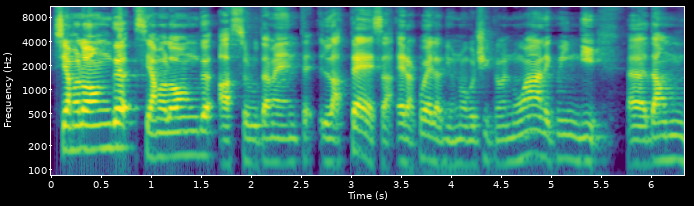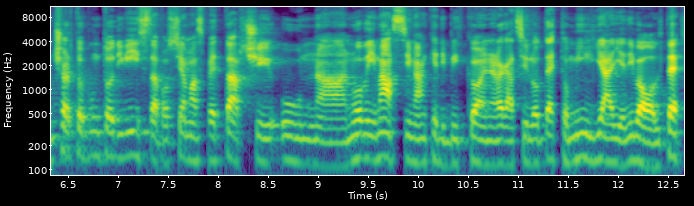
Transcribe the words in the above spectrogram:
siamo long, siamo long assolutamente. L'attesa era quella di un nuovo ciclo annuale, quindi eh, da un certo punto di vista possiamo aspettarci una nuovi massimi anche di Bitcoin, ragazzi, l'ho detto migliaia di volte,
